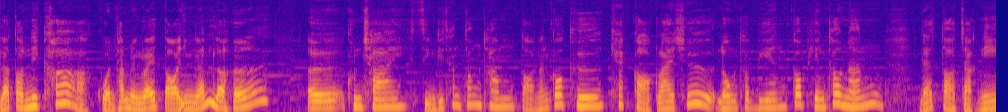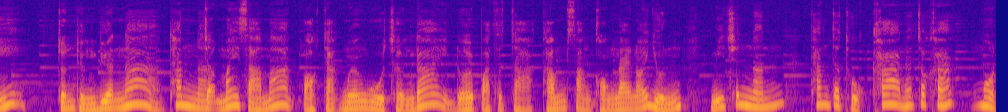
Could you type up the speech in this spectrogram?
แล้วตอนนี้ข้าควรทำอย่างไรต่ออย่างนั้นเหรอฮะเออคุณชายสิ่งที่ท่านต้องทำต่อนนั้นก็คือ แค่กรอกรายชื่อลงทะเบียนก็เพียงเท่านั้น และต่อจากนี้จนถึงเดือนหน้าท่านนะจะไม่สามารถออกจากเมืองหูเฉิงได้ โดยปราศจากคำสั่งของนายน้อยหยุนมิเช่นนั้น ท่านจะถูกฆ่านะเจ้าคะหมด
